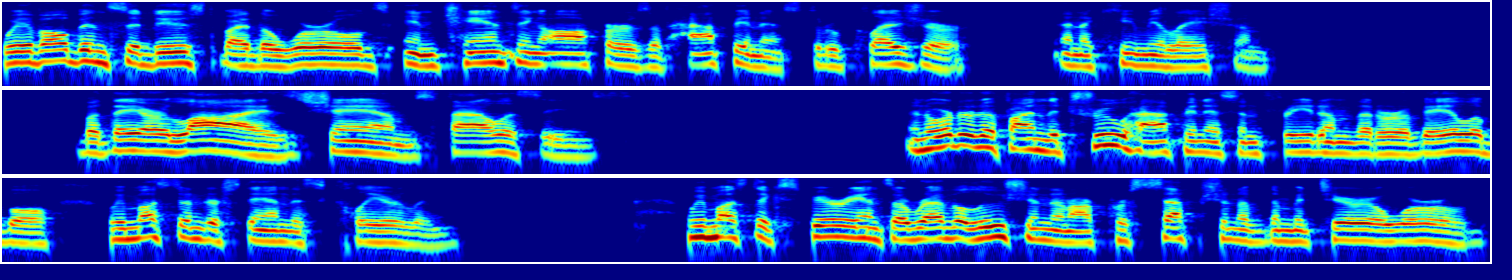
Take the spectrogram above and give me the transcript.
We have all been seduced by the world's enchanting offers of happiness through pleasure and accumulation. But they are lies, shams, fallacies. In order to find the true happiness and freedom that are available, we must understand this clearly. We must experience a revolution in our perception of the material world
